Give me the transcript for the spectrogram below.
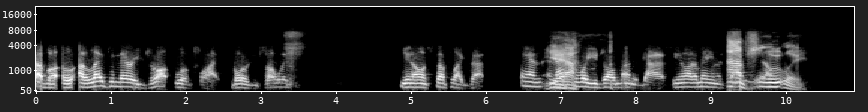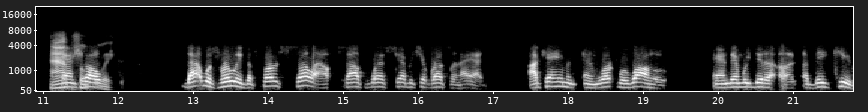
of a, a legendary drunk looks like, Gordon Solie. You know, and stuff like that. And, and Yeah. that's the way you draw money, guys. You know what I mean? It's you know, absolutely, And so- absolutely. that was really the first sellout Southwest Championship Wrestling had. I came and, and worked with Wahoo, and then we did a, a, a DQ,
